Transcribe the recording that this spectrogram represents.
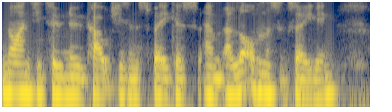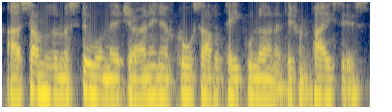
92 new coaches and speakers, and a lot of them are succeeding. Uh, some of them are still on their journey, and of course, other people learn at different paces.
